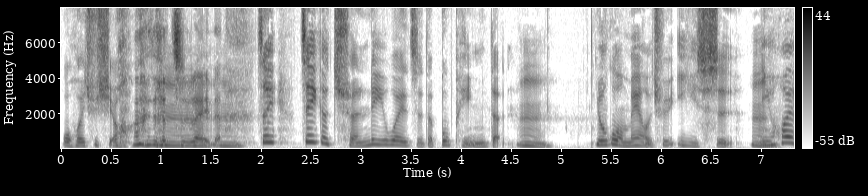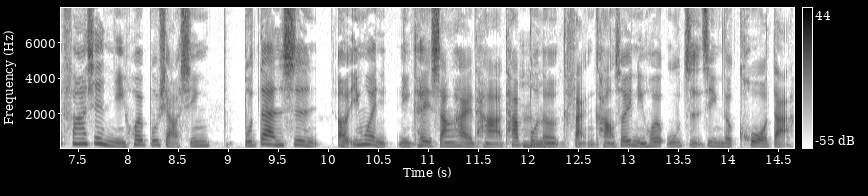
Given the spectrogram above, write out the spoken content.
我回去修 之类的。所以这个权力位置的不平等，嗯。如果没有去意识，你会发现你会不小心，不但是呃，因为你可以伤害他，他不能反抗，所以你会无止境的扩大，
